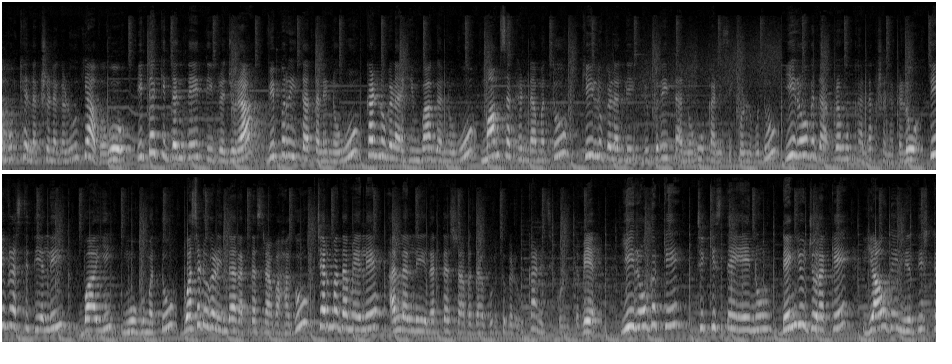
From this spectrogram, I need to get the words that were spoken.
ಮುಖ್ಯ ಲಕ್ಷಣಗಳು ಯಾವುವು? ಇದ್ದಕ್ಕಿದ್ದಂತೆ ತೀವ್ರ ಜ್ವರ, ವಿಪರೀತ ತಲೆನೋವು, ಕಣ್ಣುಗಳ ಹಿಂಭಾಗ ನೋವು, ಮಾಂಸಖಂಡ ಮತ್ತು ಕೀಲುಗಳಲ್ಲಿ ವಿಪರೀತ ನೋವು ಕಾಣಿಸಿಕೊಳ್ಳುವುದು ಈ ರೋಗದ ಪ್ರಮುಖ ಲಕ್ಷಣಗಳು. ತೀವ್ರ ಸ್ಥಿತಿಯಲ್ಲಿ ಬಾಯಿ, ಮೂಗು ಮತ್ತು ವಸಡುಗಳಿಂದ ರಕ್ತಸ್ರಾವ ಹಾಗೂ ಚರ್ಮದ ಮೇಲೆ ಅಲ್ಲಲ್ಲಿ ರಕ್ತಸ್ರಾವದ ಗುರುತುಗಳು ಕಾಣಿಸಿಕೊಳ್ಳುತ್ತವೆ. ಈ ರೋಗಕ್ಕೆ ಚಿಕಿತ್ಸೆ ಏನು? ಡೆಂಗ್ಯೂ ಜ್ವರಕ್ಕೆ ಯಾವುದೇ ನಿರ್ದಿಷ್ಟ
